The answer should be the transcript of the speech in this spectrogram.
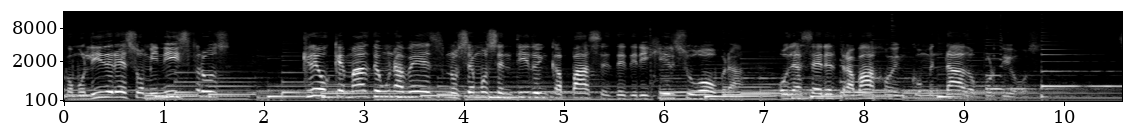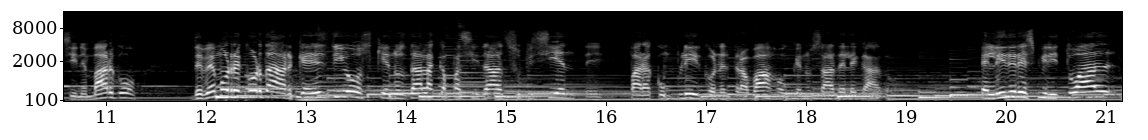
Como líderes o ministros, Creo que más de una vez nos hemos sentido incapaces de dirigir su obra o de hacer el trabajo encomendado por Dios. Sin embargo, debemos recordar que es Dios quien nos da la capacidad suficiente para cumplir con el trabajo que nos ha delegado. El líder espiritual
